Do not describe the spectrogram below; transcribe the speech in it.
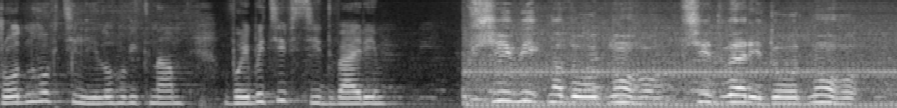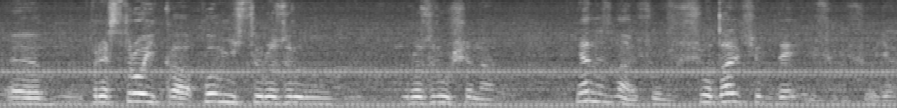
жодного вцілілого вікна. Вибиті всі двері. Всі вікна до одного, всі двері до одного, е, пристройка повністю розру- розрушена. Я не знаю, що, що далі буде і що, що як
